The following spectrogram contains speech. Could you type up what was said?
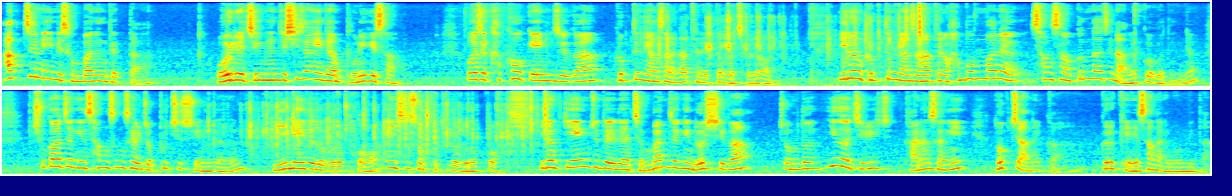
악재는 이미 선반영됐다. 오히려 지금 현재 시장에 대한 분위기상 어제 카카오 게임즈가 급등 양상을 나타냈던 것처럼 이런 급등 양상 나타내면 한 번만에 상승은 끝나지는 않을 거거든요. 추가적인 상승세를 좀 붙일 수 있는 이메이드도 그렇고 NC소프트도 그렇고 이런 게임주들에 대한 전반적인 러쉬가 좀 더 이어질 가능성이 높지 않을까 그렇게 예상을 해봅니다.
